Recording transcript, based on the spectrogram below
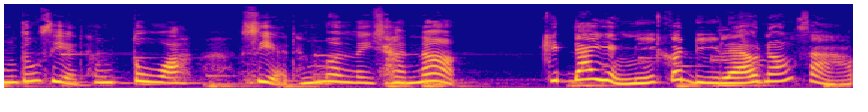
งต้องเสียทั้งตัว เสียทั้งเงินเลยฉันน่ะ คิดได้อย่างนี้ก็ดีแล้วน้องสาว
